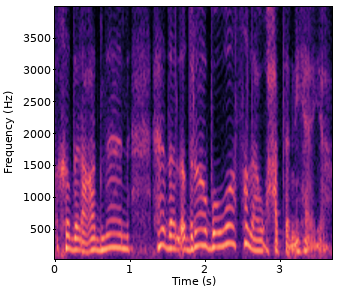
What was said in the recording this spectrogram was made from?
خضر عدنان هذا الإضراب وواصله حتى النهاية.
